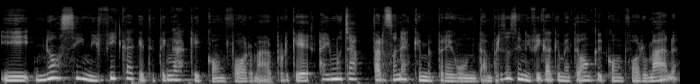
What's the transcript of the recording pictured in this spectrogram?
y no significa que te tengas que conformar, porque hay muchas personas que me preguntan, ¿pero eso significa que me tengo que conformar?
